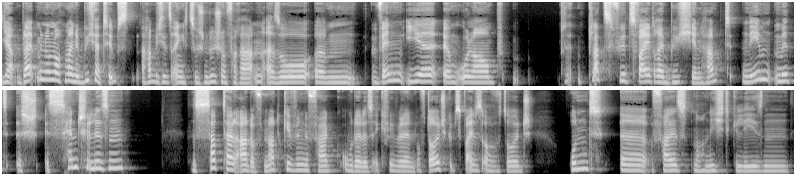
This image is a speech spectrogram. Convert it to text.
Ja, bleibt mir nur noch meine Büchertipps. Habe ich jetzt eigentlich zwischendurch schon verraten. Also, ähm, wenn ihr im Urlaub Platz für zwei, drei Büchchen habt, nehmt mit Essentialism, The Subtle Art of Not Giving a Fuck oder das Äquivalent auf Deutsch, gibt es beides auch auf Deutsch. Und äh, falls noch nicht gelesen,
